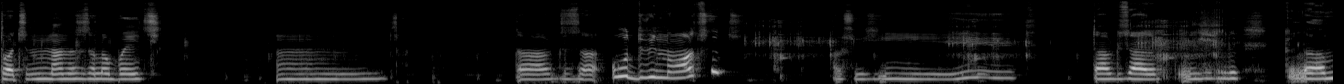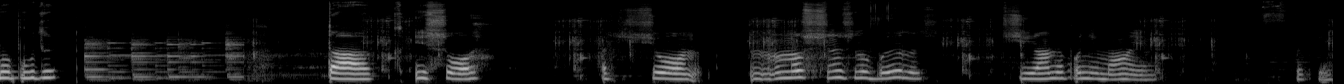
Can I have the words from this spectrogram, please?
Точно, заробити. М, Так, за. У 12? Офігеть. Так, зараз реклама буде. Так, і що? А що? Ж не зробилось. Чи я не розумію. Таке.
